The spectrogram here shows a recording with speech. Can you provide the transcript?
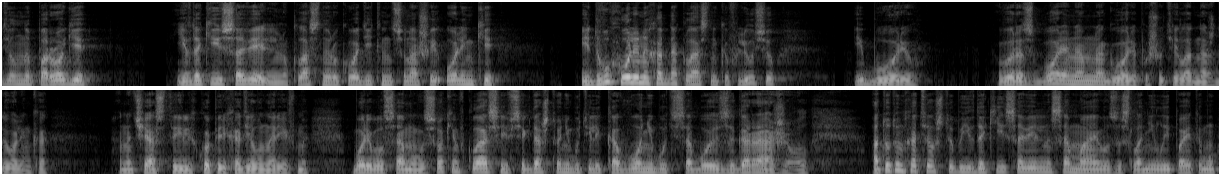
Увидел на пороге Евдокию Савельевну, классную руководительницу нашей Оленьки, и двух Олиных одноклассников, Люсю и Борю. «Вырос Боря нам на горе», – пошутила однажды Оленька. Она часто и легко переходила на рифмы. Боря был самым высоким в классе и всегда что-нибудь или кого-нибудь с собой загораживал. А тут он хотел, чтобы Евдокия Савельевна сама его заслонила, и поэтому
